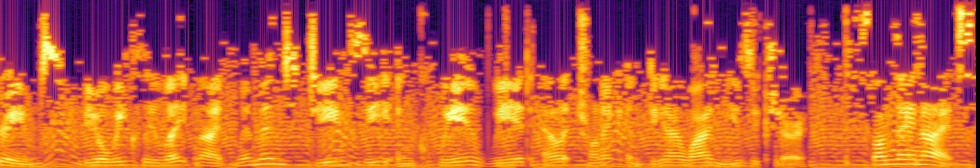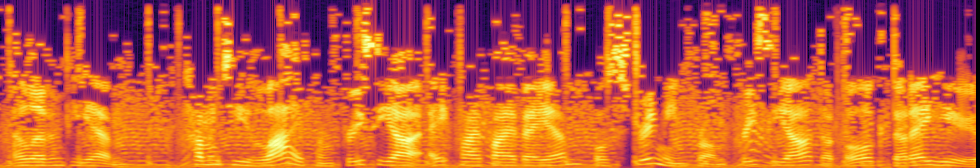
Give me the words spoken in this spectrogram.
Dreams, your weekly late night women's, GNC, and queer, weird, electronic, and DIY music show. Sunday nights, 11 pm. Coming to you live from 3CR 855 am or streaming from 3cr.org.au.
